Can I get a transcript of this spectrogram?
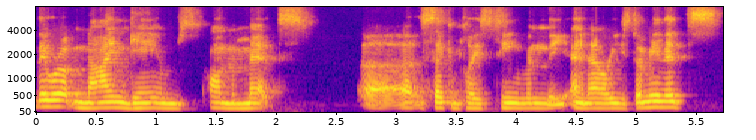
They were up nine games on the Mets, uh, second place team in the NL East. I mean, it's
